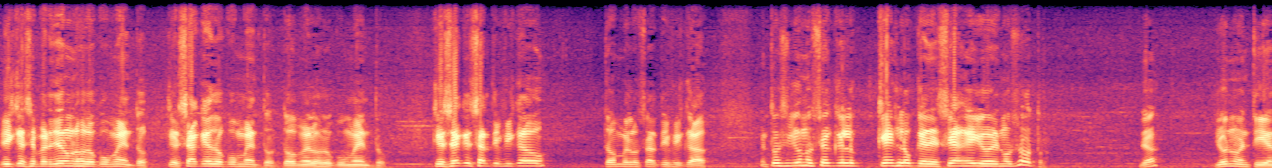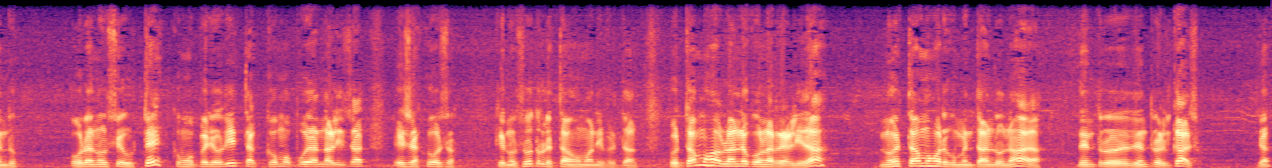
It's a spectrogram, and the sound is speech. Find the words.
Y que se perdieron los documentos, que saque documentos, tome los documentos. Que saque certificado, tome los certificados. Entonces yo no sé qué, qué es lo que desean ellos de nosotros. ¿Ya? Yo no entiendo. Ahora no sé usted, como periodista, cómo puede analizar esas cosas que nosotros le estamos manifestando. Pues estamos hablando con la realidad, no estamos argumentando nada dentro, dentro del caso. ¿ya?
